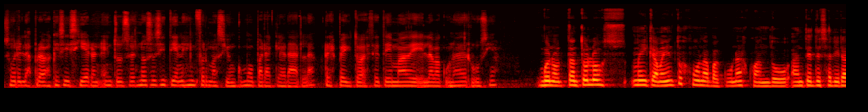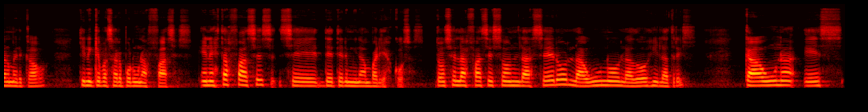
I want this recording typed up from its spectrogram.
sobre las pruebas que se hicieron. Entonces, no sé si tienes información como para aclararla respecto a este tema de la vacuna de Rusia. Bueno, tanto los medicamentos como las vacunas, cuando antes de salir al mercado, tienen que pasar por unas fases. En estas fases se determinan varias cosas. Entonces las fases son la 0, la 1, la 2 y la 3. Cada una es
